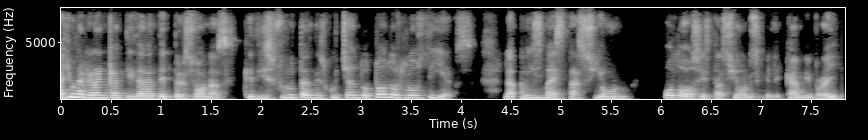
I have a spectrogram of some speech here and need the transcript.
Hay una gran cantidad de personas que disfrutan escuchando todos los días la misma estación o dos estaciones que le cambien por ahí.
